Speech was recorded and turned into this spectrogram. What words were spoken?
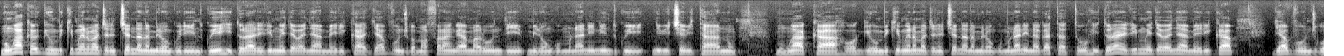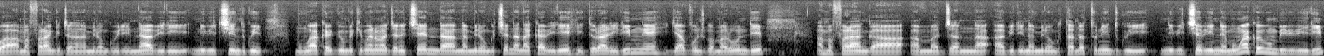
mu mwaka w'igihumbi kimwe n'amajana na mirongo irindwi idolari rimwe ry'abanyamerika ryavunjwa amafaranga y'amarundi mirongo umunani n'indwi n'ibice bitanu mu mwaka w'igihumbi kimwe n'amajana na mirongo umunani na gatatu idolari rimwe ry'abanyamerika ryavunjwa amafaranga ijana na mirongo irindwi n'abiri n'ibice indwi mu mwaka w'igihumbi kimwe n'amajana na mirongo icyenda na kabiri kabiri idolari rimwe ryavunjwa amarundi amafaranga amajana abiri na mirongo itandatu n'indwi n'ibice bine mu mwaka w'ibihumbi bibiri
